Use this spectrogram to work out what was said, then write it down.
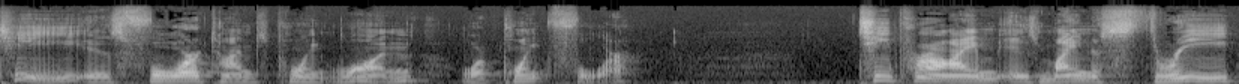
t is 4 times 0.1, or 0.4. t prime is minus 3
